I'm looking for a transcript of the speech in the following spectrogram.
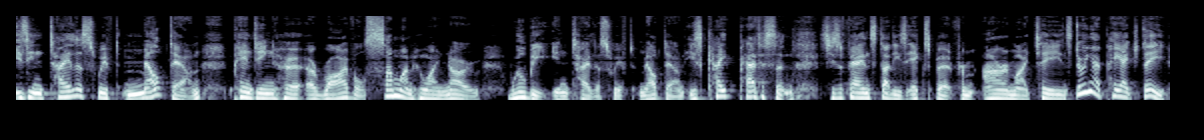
is in Taylor Swift meltdown pending her arrival. Someone who I know will be in Taylor Swift meltdown is Kate Patterson. She's a fan studies expert from RMIT and is doing her PhD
